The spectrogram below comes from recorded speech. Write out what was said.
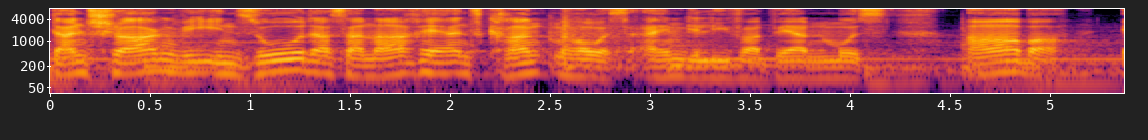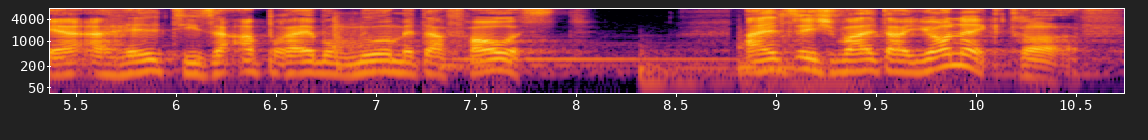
dann schlagen wir ihn so, dass er nachher ins Krankenhaus eingeliefert werden muss. Aber er erhält diese Abreibung nur mit der Faust. Als ich Walter Jonek traf,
